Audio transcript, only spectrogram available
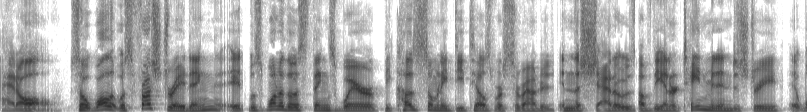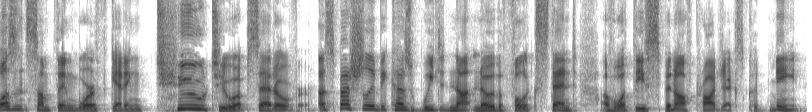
at all. So while it was frustrating, it was one of those things where because so many details were surrounded in the shadows of the entertainment industry, it wasn't something worth getting too too upset over. Especially because we did not know the full extent of what these spin-off projects could mean.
